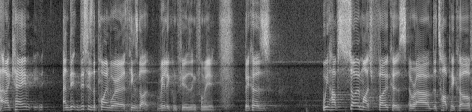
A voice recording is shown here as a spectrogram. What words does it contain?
and I came, and th this is the point where things got really confusing for me, because we have so much focus around the topic of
